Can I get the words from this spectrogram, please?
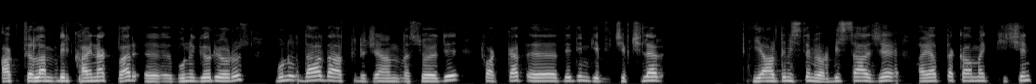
aktarılan bir kaynak var. E, bunu görüyoruz. Bunu daha da arttıracağını söyledi. Fakat e, dediğim gibi çiftçiler yardım istemiyor. Biz sadece hayatta kalmak için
